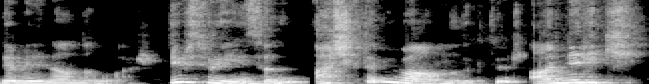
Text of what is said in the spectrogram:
demenin anlamı var. Bir sürü insanın aşkta bir bağımlılıktır. Annelik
